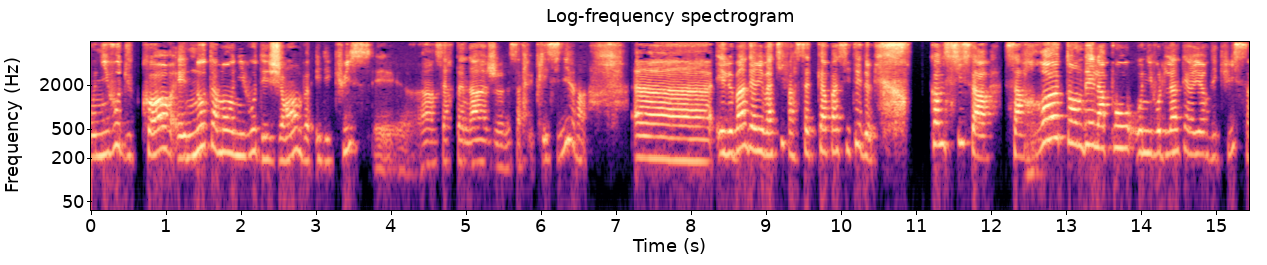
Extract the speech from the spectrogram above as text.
au niveau du corps et notamment au niveau des jambes et des cuisses. Et euh, à un certain âge, ça fait plaisir. Euh, et le bain dérivatif a cette capacité de comme si ça ça retendait la peau au niveau de l'intérieur des cuisses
